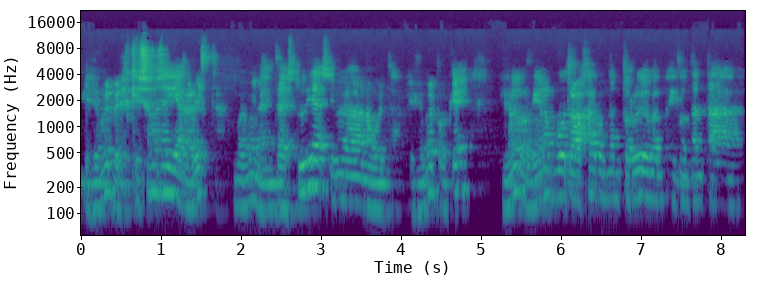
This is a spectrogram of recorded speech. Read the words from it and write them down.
Y dice, hombre, pero es que eso no sería realista. Bueno, mira, mientras estudias y me voy a dar una vuelta. Y dice, hombre, ¿por qué? Y no, porque yo no puedo trabajar con tanto ruido y con tanta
